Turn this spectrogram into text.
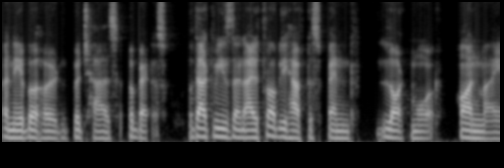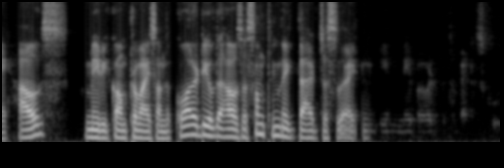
a neighborhood which has a better school. That means that I'll probably have to spend a lot more on my house, maybe compromise on the quality of the house or something like that, just so I can be in a neighborhood with a better school.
